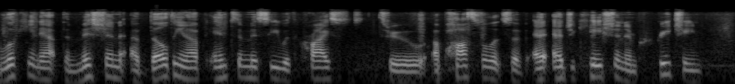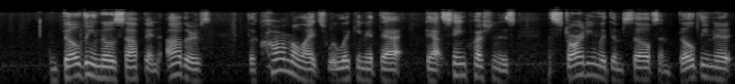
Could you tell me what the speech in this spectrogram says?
looking at the mission of building up intimacy with Christ through apostolates of education and preaching, building those up in others the Carmelites were looking at that that same question as starting with themselves and building it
